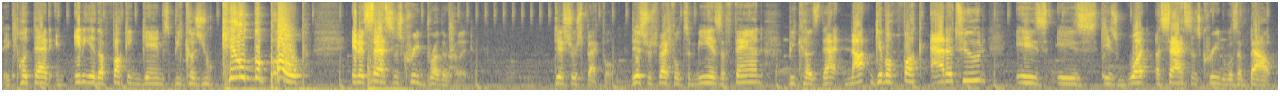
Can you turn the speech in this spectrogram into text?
they put that in any of the fucking games because you killed the pope in assassin's creed brotherhood disrespectful disrespectful to me as a fan because that not give a fuck attitude is is is what assassin's creed was about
